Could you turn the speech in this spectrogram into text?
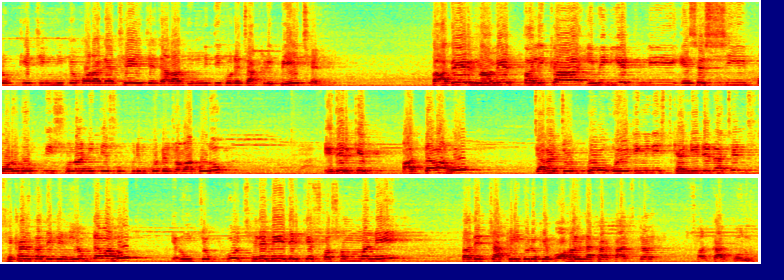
লোককে চিহ্নিত করা গেছে, যে যারা দুর্নীতি করে চাকরি পেয়েছেন, তাদের নামের তালিকা ইমিডিয়েটলি এসএসসি পরবর্তী শুনানিতে সুপ্রিম কোর্টে জমা করুক। এদেরকে বাদ দেওয়া হোক, যারা যোগ্য ওয়েটিং লিস্ট ক্যান্ডিডেট আছেন, সেখানে তাদেরকে নিয়োগ দেওয়া হোক এবং যোগ্য ছেলে মেয়েদেরকে সসম্মানে তাদের চাকরিগুলোকে বহাল রাখার কাজটা সরকার করুক।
